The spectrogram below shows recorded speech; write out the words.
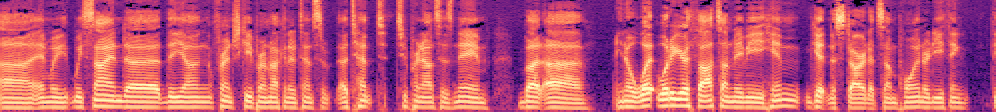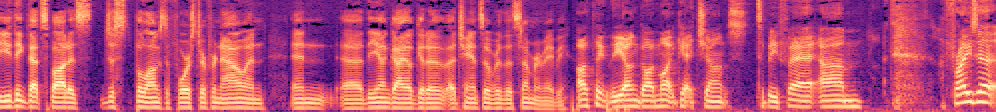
uh, and we we signed uh, the young French keeper. I'm not going to attempt to, pronounce his name, but uh, you know what what are your thoughts on maybe him getting a start at some point, or do you think do you think that spot is just belongs to Forster for now, and and uh, the young guy will get a, a chance over the summer maybe? I think the young guy might get a chance. To be fair, um, Fraser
